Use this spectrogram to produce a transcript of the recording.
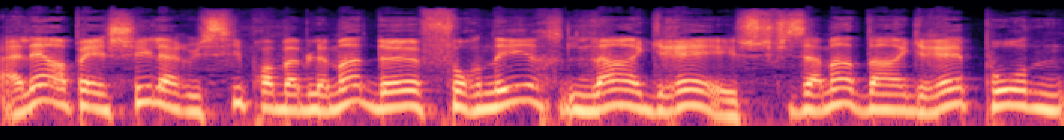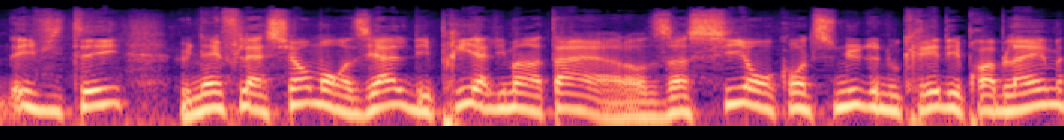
allaient empêcher la Russie probablement de fournir l'engrais et suffisamment d'engrais pour éviter une inflation mondiale des prix alimentaires. Alors, disant, si on continue de nous créer des problèmes,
